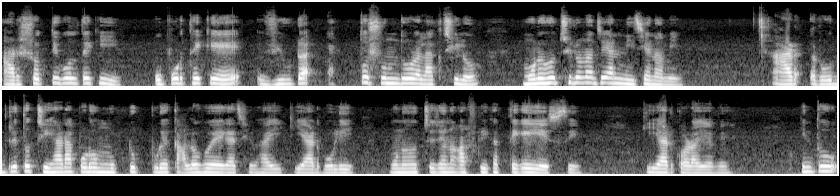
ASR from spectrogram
আর সত্যি বলতে কি, উপর থেকে ভিউটা এত সুন্দর লাগছিল, মনে হচ্ছিল না যে আর নিচে নামি। আর রৌদ্রে তো চেহারা পুরো মুখটুক পুরে কালো হয়ে গেছে ভাই, কি আর বলি? মনে হচ্ছে যেন আফ্রিকার থেকেই এসছি। কি আর করা যাবে? কিন্তু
